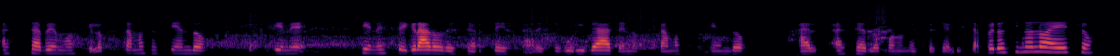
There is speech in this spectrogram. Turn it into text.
así sabemos que lo que estamos haciendo tiene, tiene este grado de certeza, de seguridad en lo que estamos haciendo al hacerlo con un especialista. Pero si no lo ha hecho,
